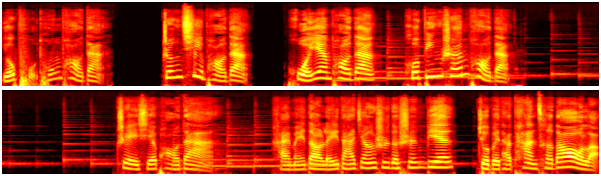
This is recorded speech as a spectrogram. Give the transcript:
有普通炮弹、蒸汽炮弹、火焰炮弹和冰山炮弹。这些炮弹还没到雷达僵尸的身边，就被他探测到了。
